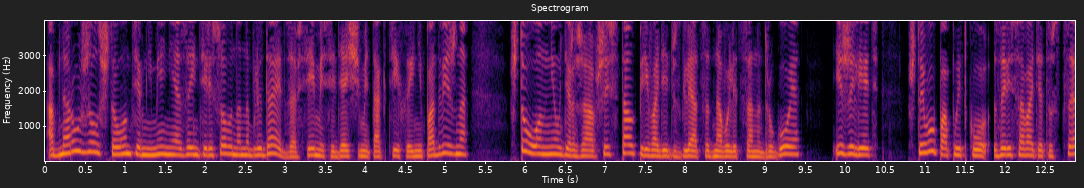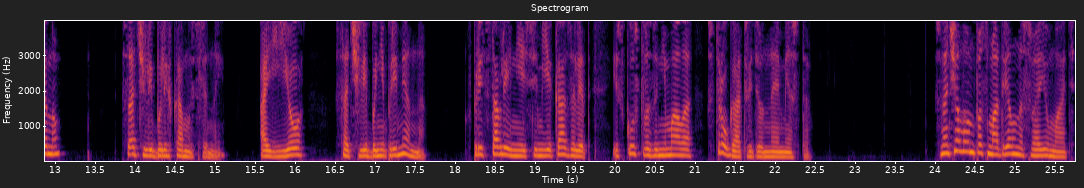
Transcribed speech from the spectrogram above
обнаружил, что он, тем не менее, заинтересованно наблюдает за всеми сидящими так тихо и неподвижно, что он, не удержавшись, стал переводить взгляд с одного лица на другое и жалеть, что его попытку зарисовать эту сцену сочли бы легкомысленной, а ее сочли бы непременно. В представлении семьи Казалет искусство занимало строго отведенное место. Сначала он посмотрел на свою мать.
